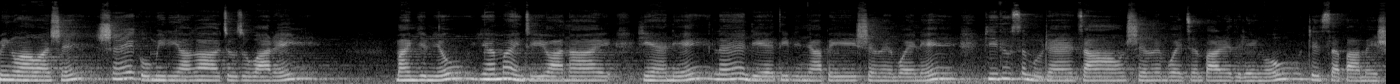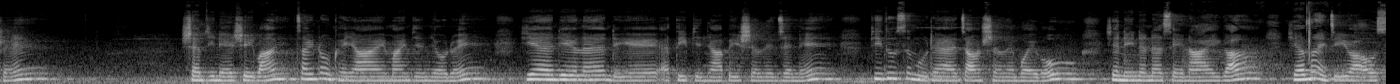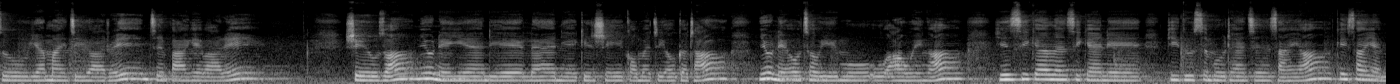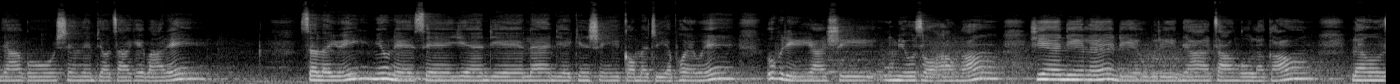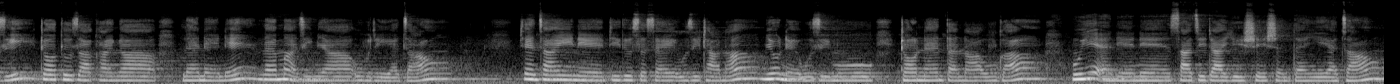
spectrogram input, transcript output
မင်္ဂလာပါရှင်ရှမ်းကိုမီဒီယာကကြိုဆိုပါရယ်မိုင်းပြမျိုးရမ်းမိုင်ကြီးရွာ၌ရန်နေလမ်းအတည်းအသိပညာပေးရှင်းလင်းပွဲနဲ့ပြည်သူ့စစ်မှုထမ်းအကြောင်းရှင်းလင်းပွဲကျင်းပတဲ့တဲ့ရင်ကိုတင်ဆက်ပါမယ်ရှင် ရှမ်းပြည်နယ်ရှေ့ပိုင်းစိုင်းတုံခရိုင်မိုင်းပြမျိုးတွင်ရန်ဒီလန်တရဲ့အသိပညာပေးရှင်းလင်းခြင်းနဲ့ပြည်သူ့စစ်မှုထမ်းအကြောင်းရှင်းလင်းပွဲကိုယနေ့နနက်10:00နာရီကရမ်းမိုင်ကြီးရွာအုပ်စုရမ်းမိုင်ကြီးရွာတွင်ကျင်းပခဲ့ပါတယ်။ရှေးဦးစွာမြို့နယ်ရန်ဒီရဲ့လမ်းအနေကင်းရှင်းကော်မတီဥက္ကဋ္ဌမြို့နယ်အုပ်ချုပ်ရေးမှူးဦးအောင်ဝင်းကရင်းစည်းကမ်းလမ်းစည်းကမ်းနဲ့ပြည်သူ့စစ်မှုထမ်းခြင်းဆိုင်ရာကိစ္စရပ်များကိုရှင်းလင်းပြောကြားခဲ့ပါတယ်။ ဆက်လက်၍မြို့နယ်ဆင်ရန်ဒီလန်ဒီကင်းရှင်းကော်မတီအဖွဲ့ဝင်ဥပဒေရရှိဦးမျိုးစောအောင်ကရန်ဒီလန်ဒီဥပဒေများအကြောင်းကို၎င်းလန်ဦးစီတော်သူစာခိုင်ကလန်နယ်နဲ့လမ်းမကြီးများဥပဒေအကြောင်းပြန်ကြားရေးနဲ့ပြည်သူ့ဆက်ဆံရေးဦးစီးဌာနမြို့နယ်ဦးစီးမှုဒေါ်နန်းတန်နာဦးကမူရဲ့အန်ဒီနဲ့စာကြည့်တာရေရှည်ရှင်တန်ရေးအကြောင်း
